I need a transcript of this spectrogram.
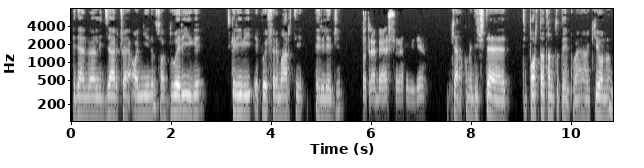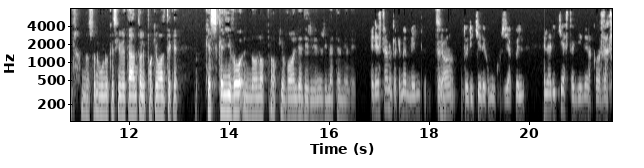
ed analizzare, cioè ogni, non so, due righe, scrivi e poi fermarti e rileggi. Potrebbe essere un'idea. Chiaro, come dici te, ti porta tanto tempo, eh. Anch'io non, non sono uno che scrive tanto, le poche volte che, che scrivo non ho proprio voglia di ri- rimettermi a leggere. Ed è strano perché a me mente, però richiede comunque sia quel, quella richiesta di una cosa che,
